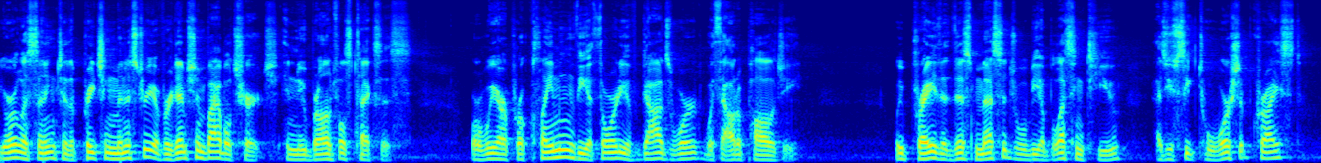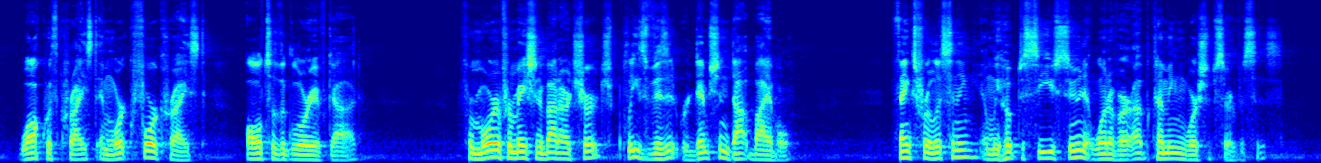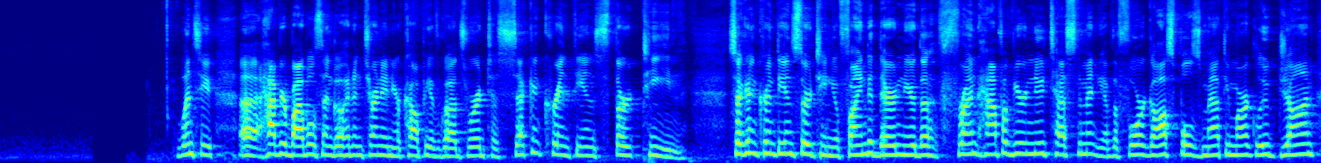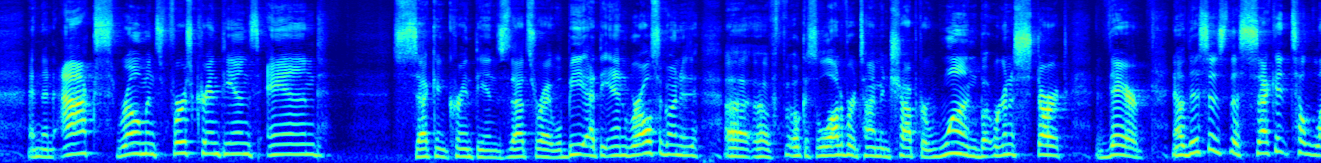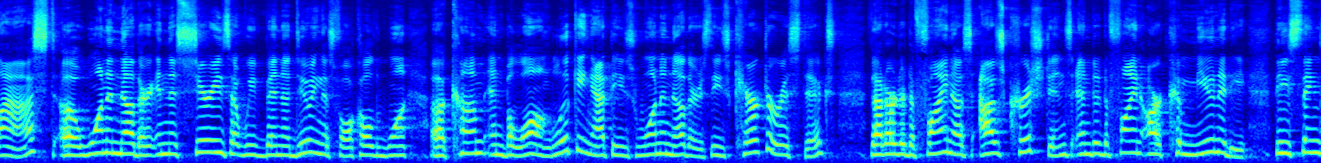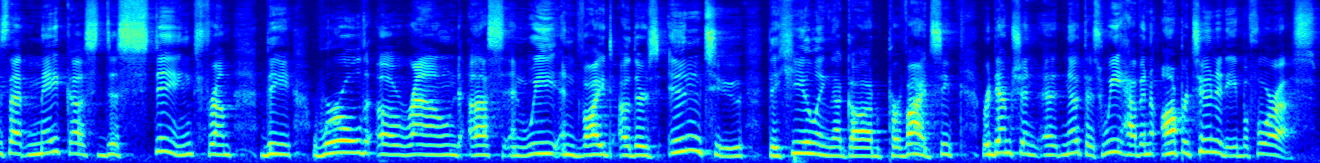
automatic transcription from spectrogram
You're listening to the preaching ministry of Redemption Bible Church in New Braunfels, Texas, where we are proclaiming the authority of God's Word without apology. We pray that this message will be a blessing to you as you seek to worship Christ, walk with Christ, and work for Christ, all to the glory of God. For more information about our church, please visit redemption.bible. Thanks for listening, and we hope to see you soon at one of our upcoming worship services. Once you uh, have your Bibles, then go ahead and turn in your copy of God's Word to 2 Corinthians 13. 2 Corinthians 13, you'll find it there near the front half of your New Testament. You have the four Gospels Matthew, Mark, Luke, John, and then Acts, Romans, 1 Corinthians, and Second Corinthians, that's right. We'll be at the end. We're also going to uh, uh, focus a lot of our time in chapter 1, but we're going to start there. Now, this is the second to last uh, one another in this series that we've been uh, doing this fall called one, uh, Come and Belong, looking at these one another's, these characteristics that are to define us as Christians and to define our community. These things that make us distinct from the world around us, and we invite others into the healing that God provides. See, redemption, uh, note this, we have an opportunity before us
